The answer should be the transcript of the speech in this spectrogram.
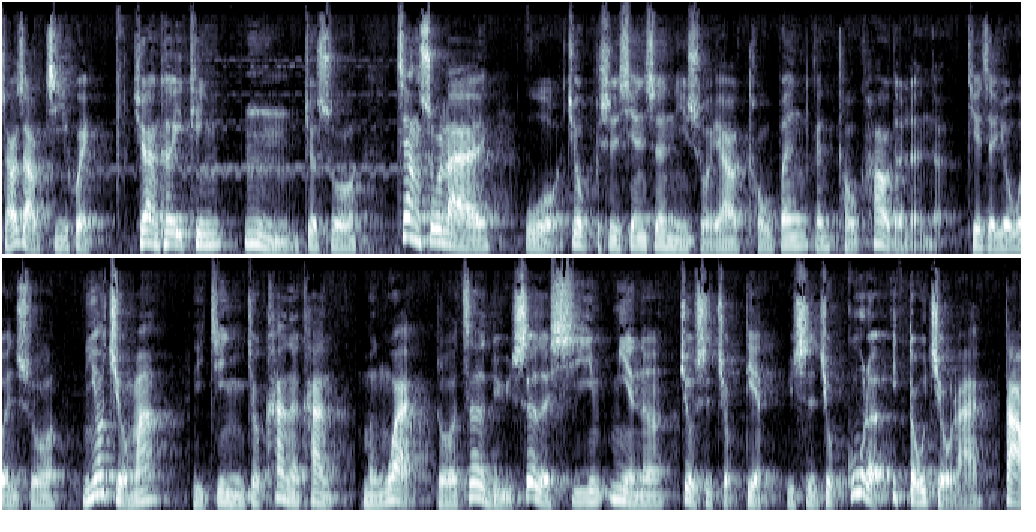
找找机会。’虬髯客一听，嗯，就说。”这样说来，我就不是先生你所要投奔跟投靠的人了。接着又问说：“你有酒吗？”李靖就看了看门外，说：“这旅社的西面呢，就是酒店。”于是就沽了一斗酒来。大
